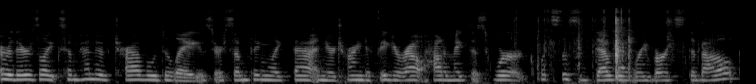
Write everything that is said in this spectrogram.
or there's like some kind of travel delays or something like that and you're trying to figure out how to make this work. What's this devil reversed about?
